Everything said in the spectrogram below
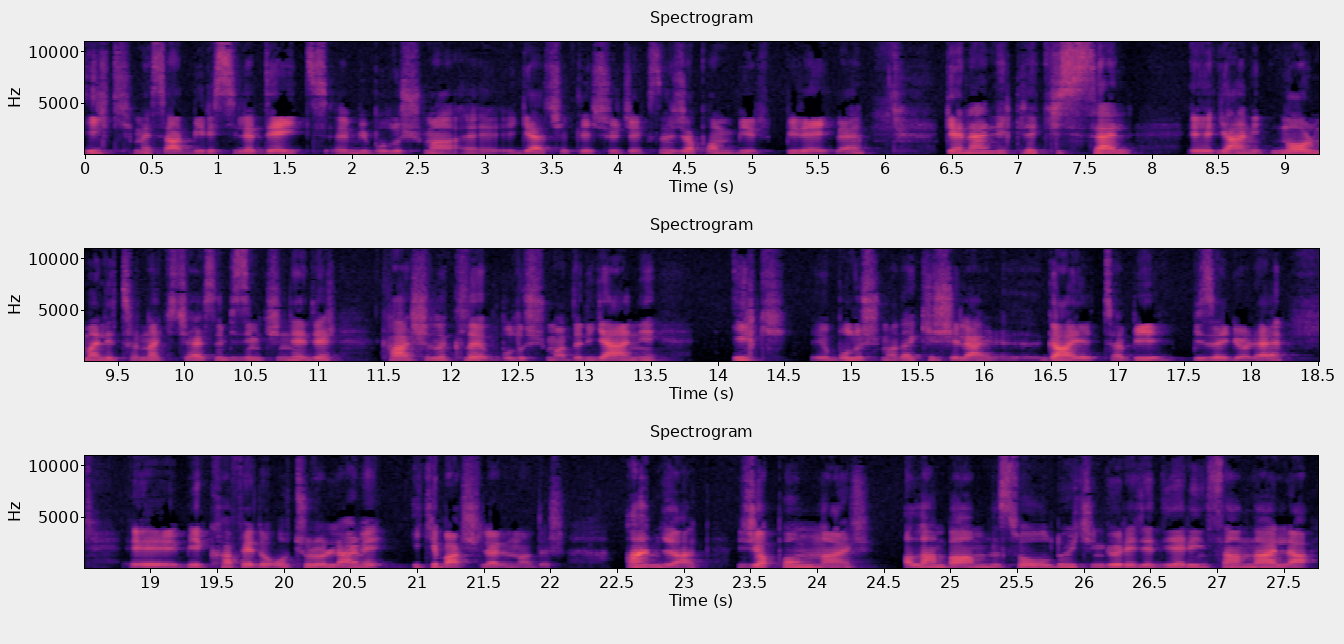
ilk mesela birisiyle date, e, bir buluşma e, gerçekleştireceksiniz Japon bir bireyle. Genellikle kişisel e, yani normali tırnak içerisinde bizim için nedir? Karşılıklı buluşmadır. Yani ilk buluşmada kişiler gayet tabii bize göre bir kafede otururlar ve iki başlarınadır. Ancak Japonlar alan bağımlısı olduğu için görece diğer insanlarla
